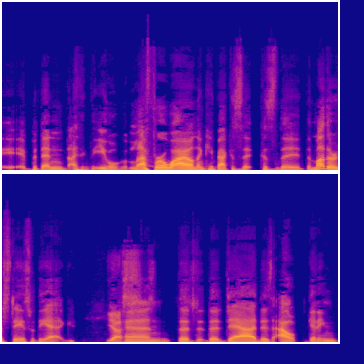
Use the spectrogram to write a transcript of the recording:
eh, but then I think the eagle left for a while and then came back because because the, the mother stays with the egg yes, and the the- dad is out getting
